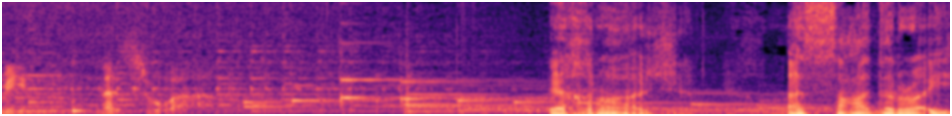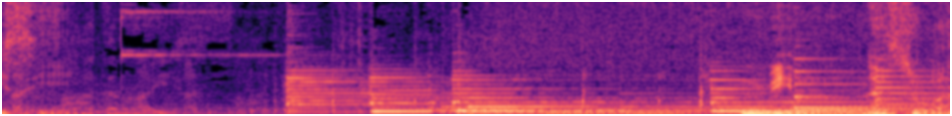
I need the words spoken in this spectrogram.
من نزوة. إخراج أسعد الرئيسي. من نزوة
